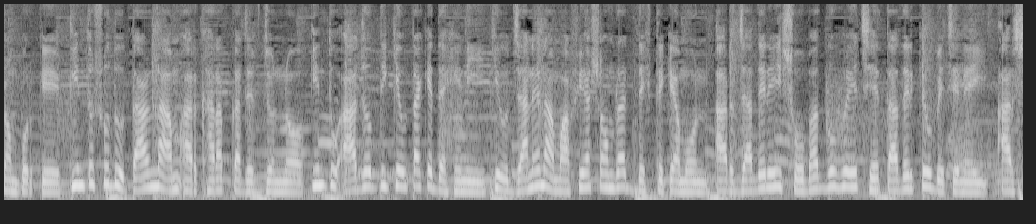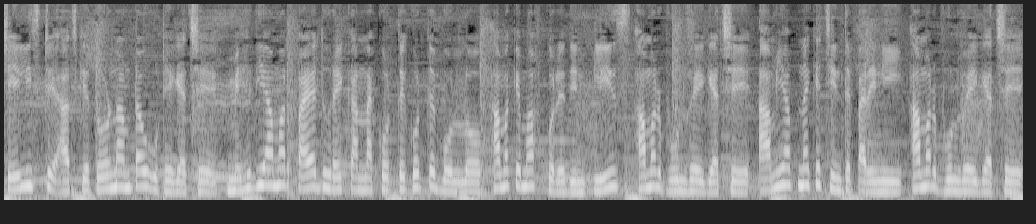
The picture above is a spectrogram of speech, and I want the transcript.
সম্পর্কে, কিন্তু শুধু তার নাম আর খারাপ কাজের জন্য, কিন্তু আজ অব্দি কেউ তাকে দেখেনি, কেউ জানে না মাফিয়া সম্রাট দেখতে কেমন, আর যাদের এই সৌভাগ্য হয়েছে তাদের কেউ বেঁচে নেই, আর সেই লিস্টে আজকে তোর নামটাও উঠে গেছে। মেহেদি আমার পায়ে ধরে কান্না করতে করতে বলল, আমাকে মাফ করে দিন প্লিজ, আমার ভুল হয়ে গেছে। আমি আপনাকে চিনতে পারিনি। আমার ভুল হয়ে গেছে।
